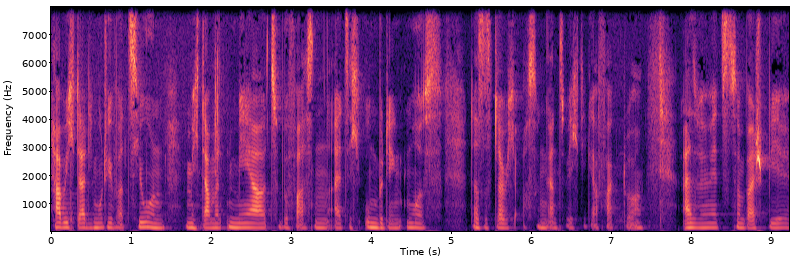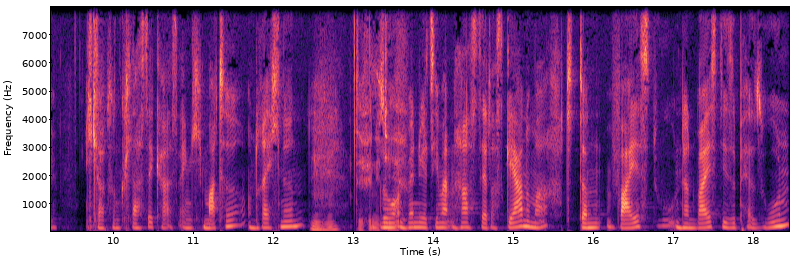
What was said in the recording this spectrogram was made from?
habe ich da die Motivation, mich damit mehr zu befassen, als ich unbedingt muss. Das ist, glaube ich, auch so ein ganz wichtiger Faktor. Also wenn wir jetzt zum Beispiel, ich glaube, so ein Klassiker ist eigentlich Mathe und Rechnen. Mhm, definitiv. So, und wenn du jetzt jemanden hast, der das gerne macht, dann weißt du und dann weiß diese Person,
